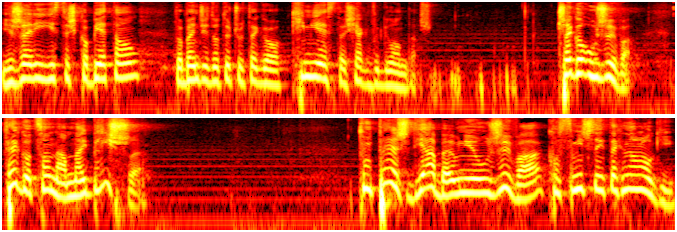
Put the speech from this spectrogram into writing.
Jeżeli jesteś kobietą, to będzie dotyczył tego, kim jesteś, jak wyglądasz. Czego używa? Tego, co nam najbliższe. Tu też diabeł nie używa kosmicznej technologii.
